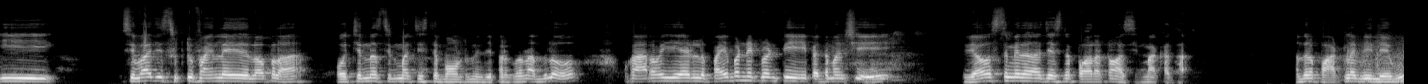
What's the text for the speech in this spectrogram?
ఈ శివాజీ స్క్రిప్ట్ ఫైనల్ అయ్యే లోపల ఒక చిన్న సినిమా చేస్తే బాగుంటుందని చెప్పి అనుకున్నాను అందులో ఒక అరవై ఏళ్ళు పైబడినటువంటి పెద్ద మనిషి వ్యవస్థ మీద చేసిన పోరాటం ఆ సినిమా కథ. అందులో పాటలు అవి లేవు.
